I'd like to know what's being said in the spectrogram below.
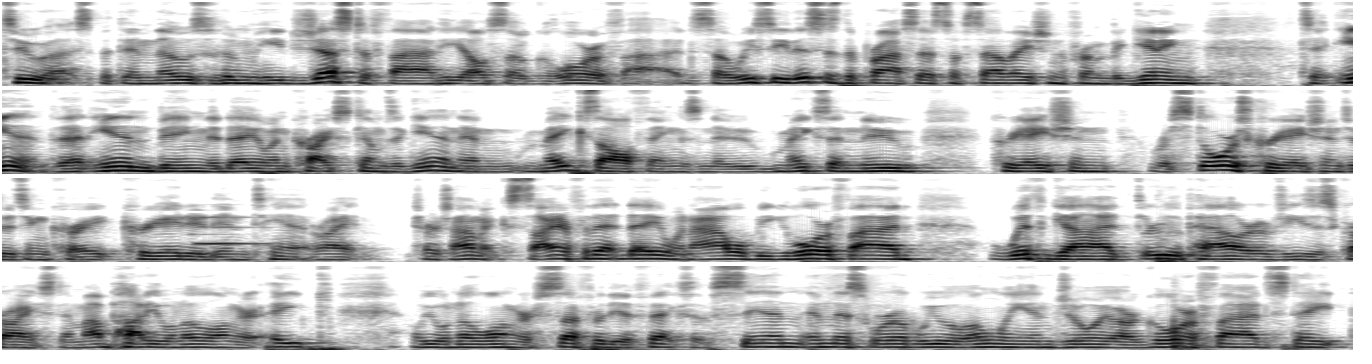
to us. But then those whom he justified, he also glorified. So we see this is the process of salvation from beginning to end. That end being the day when Christ comes again and makes all things new, makes a new creation, restores creation to its created intent, right? Church, I'm excited for that day when I will be glorified with God through the power of Jesus Christ. And my body will no longer ache. We will no longer suffer the effects of sin in this world. We will only enjoy our glorified state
